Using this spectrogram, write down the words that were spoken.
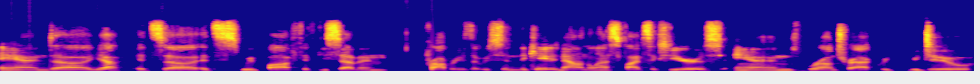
And uh, yeah, it's uh, it's we've bought 57 properties that we've syndicated now in the last five six years, and we're on track. We we do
